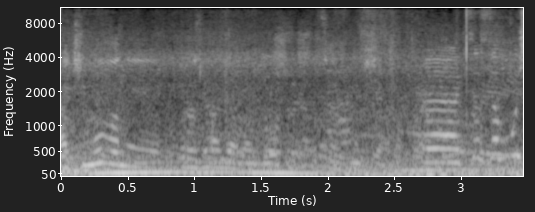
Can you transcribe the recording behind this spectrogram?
А чому вони розмовляли? Це? Е, Це заму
